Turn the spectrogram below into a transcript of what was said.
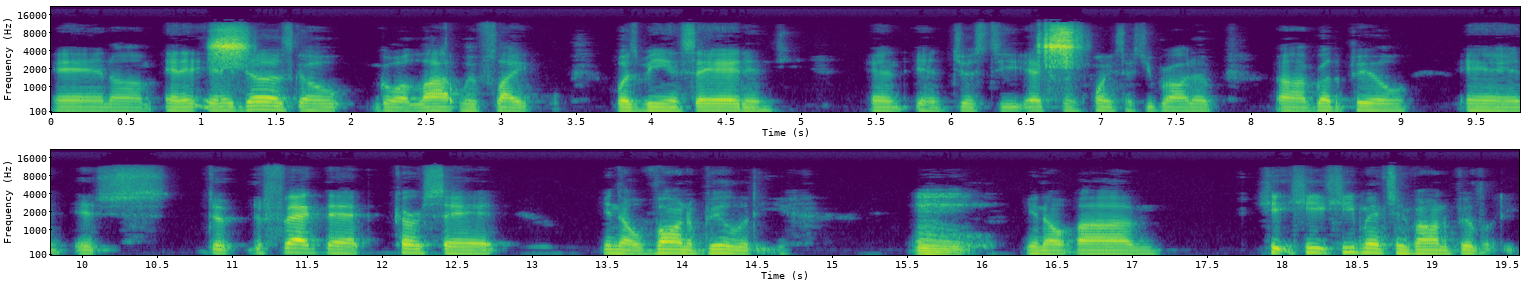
And um and it and it does go go a lot with like what's being said and and and just the excellent points that you brought up, uh, Brother Pill. And it's the the fact that Kurt said, you know, vulnerability. Mm, you know um he he he mentioned vulnerability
